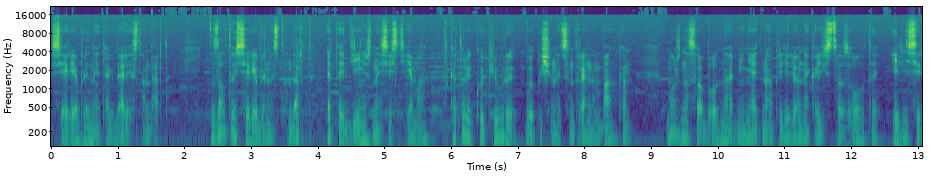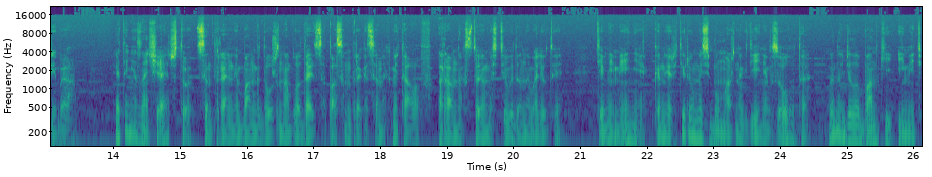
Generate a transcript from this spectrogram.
серебряный и так далее стандарт. Золотой серебряный стандарт – это денежная система, в которой купюры, выпущенные Центральным банком, можно свободно обменять на определенное количество золота или серебра. Это не означает, что Центральный банк должен обладать запасом драгоценных металлов, равных стоимости выданной валюты. Тем не менее, конвертируемость бумажных денег в золото вынудила банки иметь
